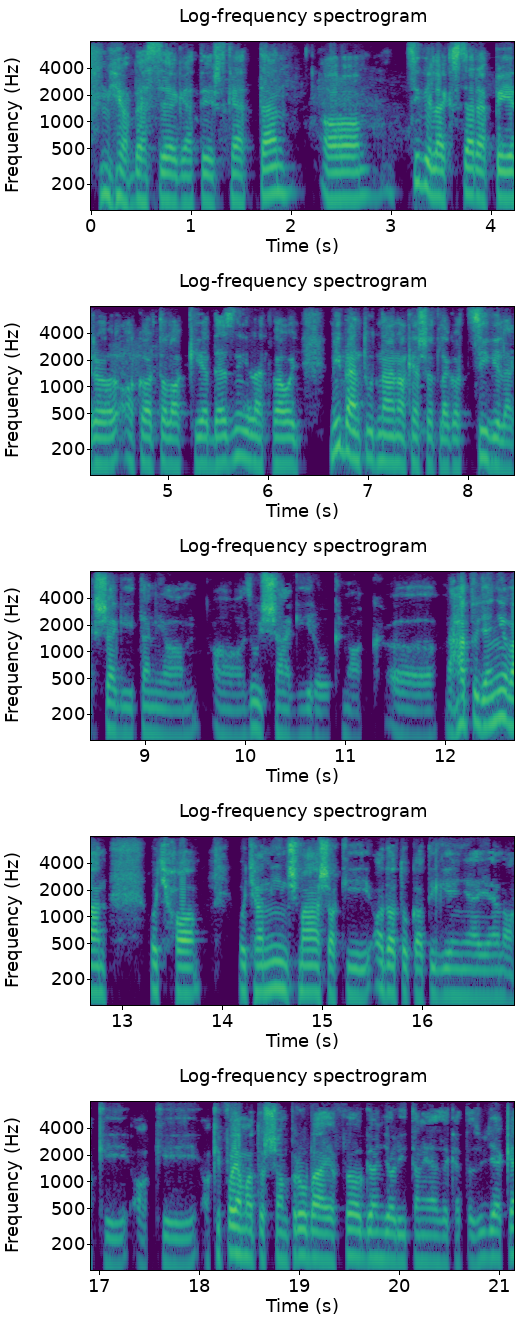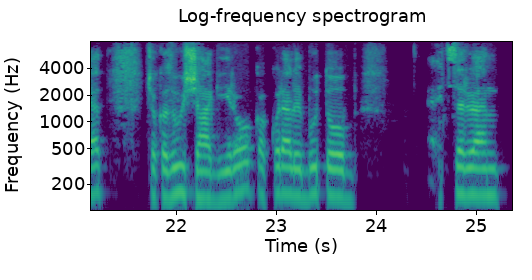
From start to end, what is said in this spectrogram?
mi a beszélgetést ketten. A civilek szerepéről akartalak kérdezni, illetve hogy miben tudnának esetleg a civilek segíteni a, az újságíróknak. Na hát ugye nyilván, hogyha, hogyha nincs más, aki adatokat igényeljen, aki, aki, aki folyamatosan próbálja fölgöngyölíteni ezeket az ügyeket, csak az újságírók, akkor előbb-utóbb egyszerűen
